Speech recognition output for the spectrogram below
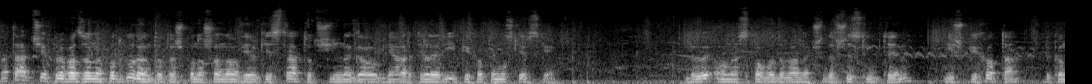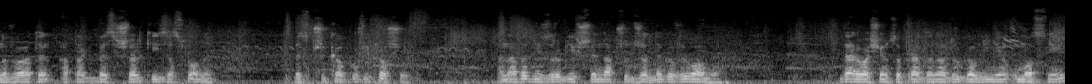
Natarcie prowadzono pod górę, to też ponoszono wielkie straty od silnego ognia artylerii i piechoty moskiewskiej. Były one spowodowane przede wszystkim tym, iż piechota wykonywała ten atak bez wszelkiej zasłony, bez przykopów i koszów, a nawet nie zrobiwszy naprzód żadnego wyłomu. Darła się co prawda na drugą linię umocnień,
